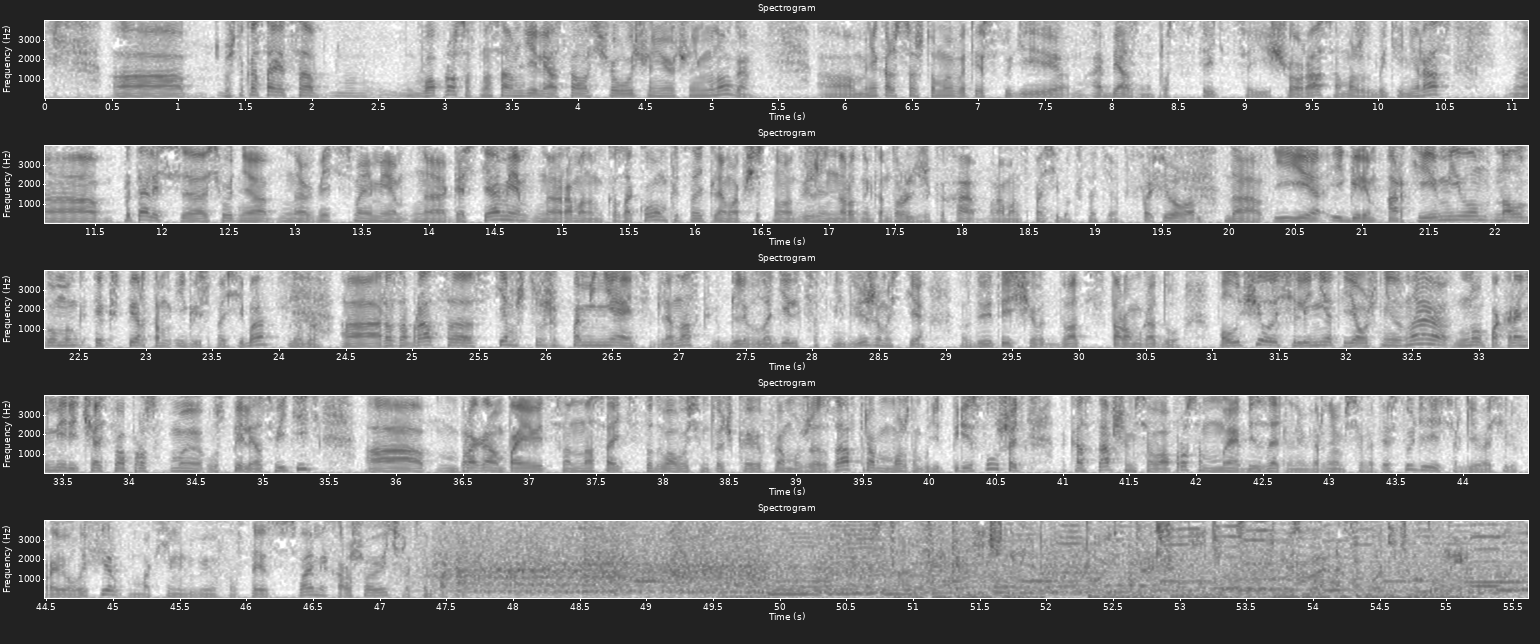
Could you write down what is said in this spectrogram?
А, что касается вопросов, на самом деле осталось еще очень и очень много. А, мне кажется, что мы в этой студии обязаны просто встретиться еще раз, а может быть и не раз. Э, пытались э, сегодня э, вместе с моими гостями, Романом Казаковым, председателем общественного движения «Народный контроль ЖКХ». Роман, спасибо, кстати. Спасибо вам. Да, и Игорем Артемьевым, налоговым экспертом. Игорь, спасибо. Добро. Разобраться с тем, что же поменяется для нас, как для владельцев недвижимости в 2022 году. Получилось или нет, я уж не знаю, но, по крайней мере, часть вопросов мы успели осветить. А, программа появится на сайте сайте 128.fm эм уже завтра, можно будет переслушать. К оставшимся вопросам мы обязательно вернемся в этой студии. Сергей Васильев провел эфир, Максим Любимов остается с вами. Хорошего вечера, всем пока. Станция конечная. Поезд дальше не идет. Просьба освободить вагоны.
